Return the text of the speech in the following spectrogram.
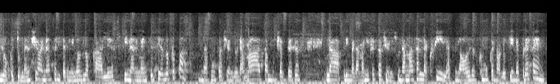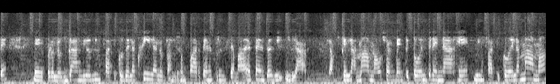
lo que tú mencionas en términos locales, finalmente sí es lo que pasa, una sensación de una masa, muchas veces la primera manifestación es una masa en la axila, que uno a veces como que no lo tiene presente, eh, pero los ganglios linfáticos de la axila, los ganglios son parte de nuestro sistema de defensas y, y la, digamos que la mama, usualmente todo el drenaje linfático de la mama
